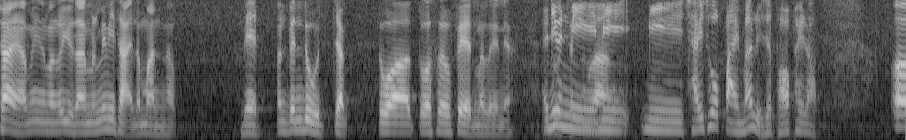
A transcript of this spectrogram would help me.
ใช่ครับไม่มันก็อยู่ได้ มันไม่มีสายน้ำมันครับ เด็ด มันเป็นดูดจากตัวตัวเซอร์เฟซมาเลยเนี่ย อันนี้มันมีดูดจากข้างล่างมีมีใช้ทั่วไปไหมหรือเฉพาะไพลอต เอ่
